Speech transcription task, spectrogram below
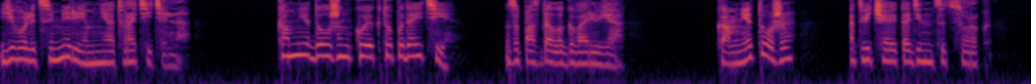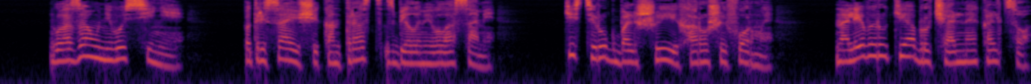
Его лицемерие мне отвратительно. «Ко мне должен кое-кто подойти», — запоздало говорю я. «Ко мне тоже», — отвечает 11.40. Глаза у него синие, потрясающий контраст с белыми волосами. Кисти рук большие, хорошей формы. На левой руке обручальное кольцо.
